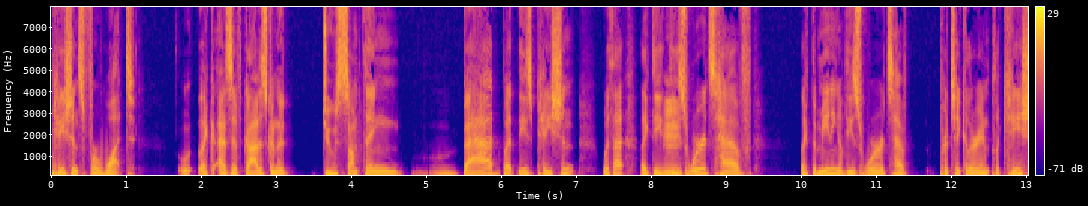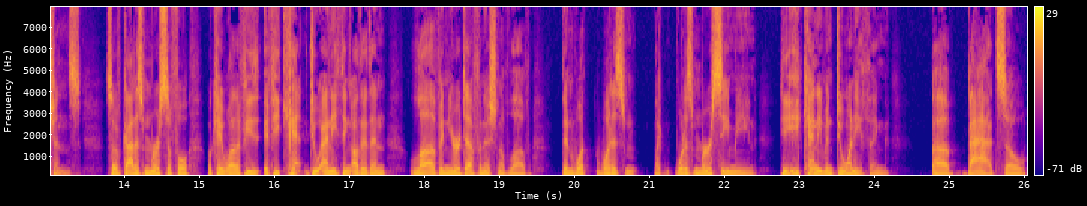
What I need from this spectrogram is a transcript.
patience for what? Like as if god is going to do something bad but he's patient with that? Like the, Mm. these words have like the meaning of these words have particular implications. So if god is merciful okay well if he if he can't do anything other than love in your definition of love then what what is like what does mercy mean he he can't even do anything uh bad so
